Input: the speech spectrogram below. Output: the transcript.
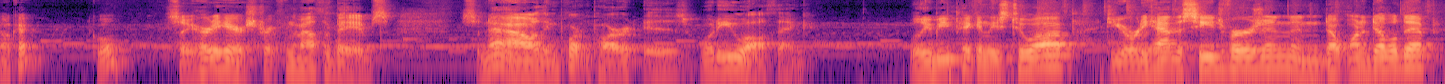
Okay, cool. So you heard it here, straight from the mouth of babes. So now the important part is, what do you all think? Will you be picking these two up? Do you already have the Siege version and don't want to double dip?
